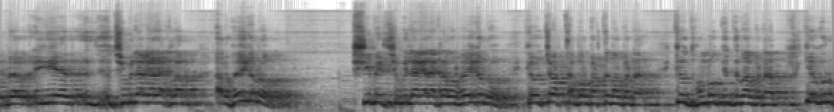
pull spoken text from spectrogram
আপনার ইয়ের ছবি লাগায় রাখলাম, আর হয়ে গেল। শিবের ছবি লাগায় রাখলাম, আর হয়ে গেল। কেউ চট থাপড় মারতে পারবে না, কেউ ধমক দিতে পারবে না, কেউ কোনো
